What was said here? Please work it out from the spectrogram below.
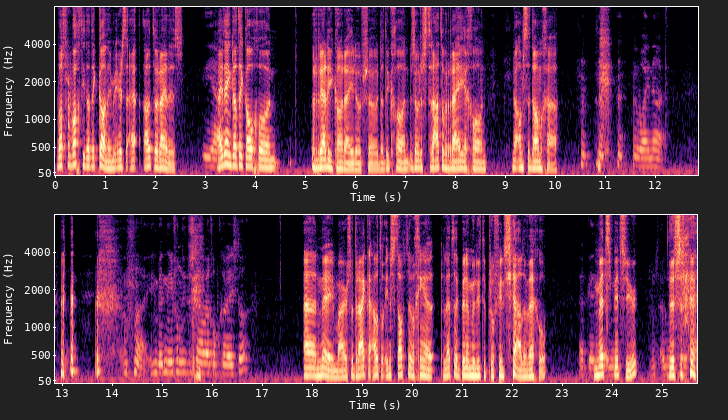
wat verwacht hij dat ik kan in mijn eerste au- autorijles? Ja. Hij denkt dat ik al gewoon rally kan rijden of zo. Dat ik gewoon zo de straat op rijden gewoon naar Amsterdam ga. Why not? Je bent in ieder geval niet de snelweg op geweest, toch? Eh, nee, maar zodra ik de auto instapte, we gingen letterlijk binnen een minuut de provinciale weg op. Met spitsuur. Dus- zo.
